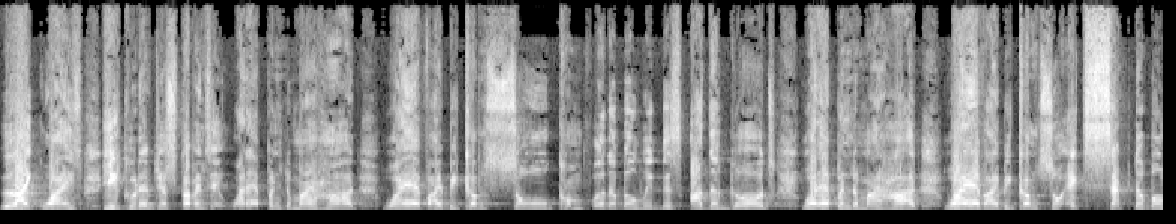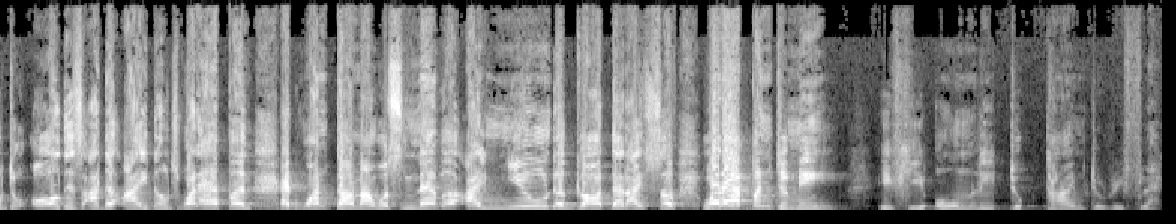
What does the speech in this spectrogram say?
Likewise, he could have just stopped and said, What happened to my heart? Why have I become so comfortable with these other gods? What happened to my heart? Why have I become so acceptable to all these other idols? What happened? At one time, I was never, I knew the God that I serve. What happened to me? If he only took time to reflect,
